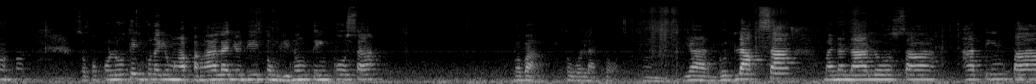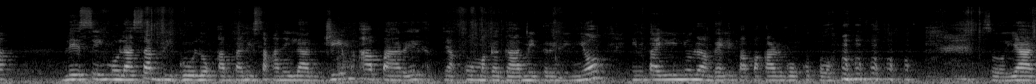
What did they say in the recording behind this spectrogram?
so pupulutin ko na yung mga pangalan nyo dito, ginunting ko sa baba. Ito wala to. Hmm. Yan, good luck sa mananalo sa ating pa blessing mula sa Bigolo Company sa kanilang gym apparel at kung magagamit rin ninyo. Hintayin nyo lang dahil ipapakargo ko to. so yan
